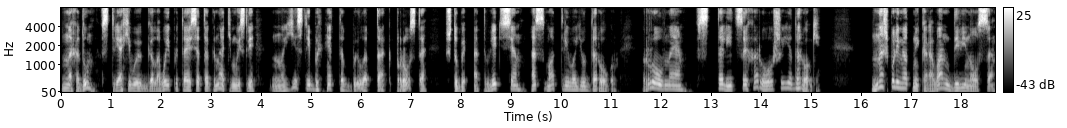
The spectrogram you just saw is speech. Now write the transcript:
На ходу встряхиваю головой, пытаясь отогнать мысли – но если бы это было так просто, чтобы отвлечься, осматриваю дорогу. Ровная, в столице хорошие дороги. Наш пулеметный караван двинулся.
